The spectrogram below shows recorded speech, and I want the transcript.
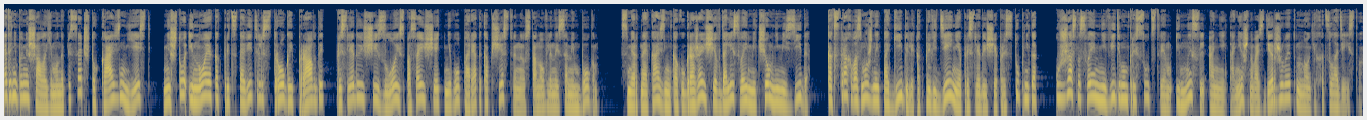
Это не помешало ему написать, что казнь есть не что иное, как представитель строгой правды, преследующий зло и спасающий от него порядок общественный, установленный самим Богом. Смертная казнь, как угрожающая вдали своим мечом Немезида, как страх возможной погибели, как привидение, преследующее преступника, ужасно своим невидимым присутствием, и мысль о ней, конечно, воздерживает многих от злодейства.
